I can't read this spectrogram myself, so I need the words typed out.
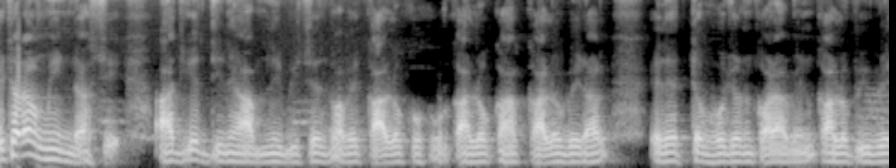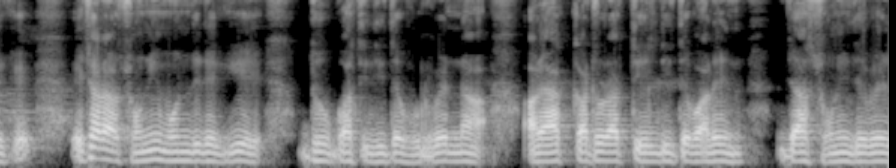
এছাড়াও মীন রাশি, আজকের দিনে আপনি বিশেষভাবে কালো কুকুর, কালো কাক, কালো বিড়াল, এদের তো ভোজন করাবেন কালো পিঁপড়েকে। এছাড়া শনি মন্দিরে গিয়ে ধূপবাতি দিতে ভুলবেন না, আর এক কাটোরা তেল দিতে পারেন যা শনিদেবের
